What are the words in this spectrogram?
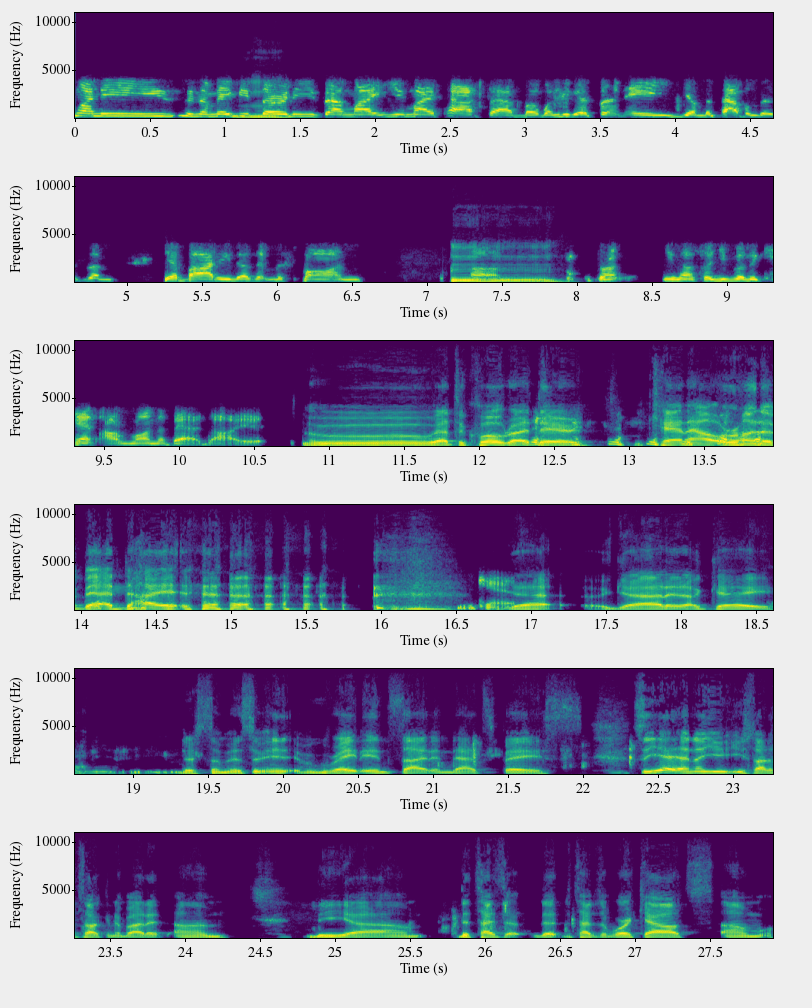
20s you know maybe mm. 30s that might you might pass that but when you get a certain age your metabolism your body doesn't respond um, mm. um, you know so you really can't outrun a bad diet Ooh, that's a quote right there. You can't outrun a bad diet. you can't. Yeah, got it. Okay. There's some some great insight in that space. So yeah, I know you, you started talking about it. Um, the um the types of the, the types of workouts. Um,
